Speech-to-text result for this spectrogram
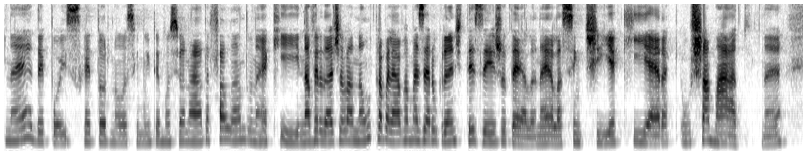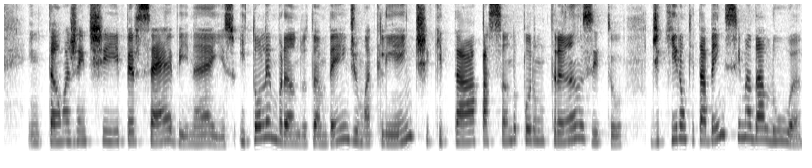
né, depois retornou assim muito emocionada falando, né, que na verdade ela não trabalhava, mas era o grande desejo dela, né? Ela sentia que era o chamado, né? Então a gente percebe, né, isso. E tô lembrando também de uma cliente que está passando por um trânsito de Kiron que está bem em cima da lua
